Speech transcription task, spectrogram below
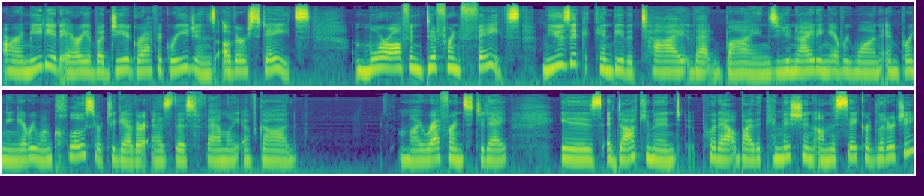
our immediate area, but geographic regions, other states, more often different faiths. Music can be the tie that binds, uniting everyone and bringing everyone closer together as this family of God. My reference today is a document put out by the Commission on the Sacred Liturgy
